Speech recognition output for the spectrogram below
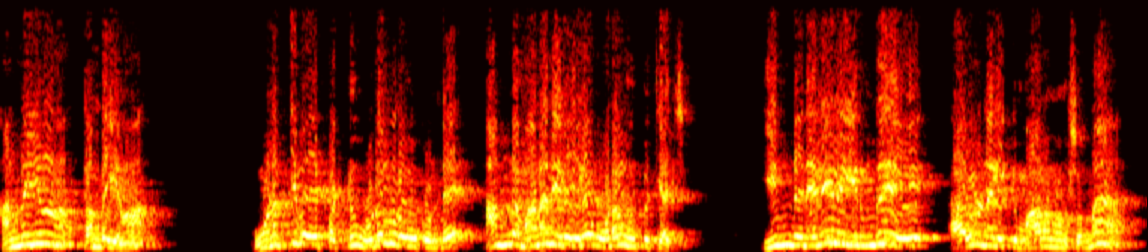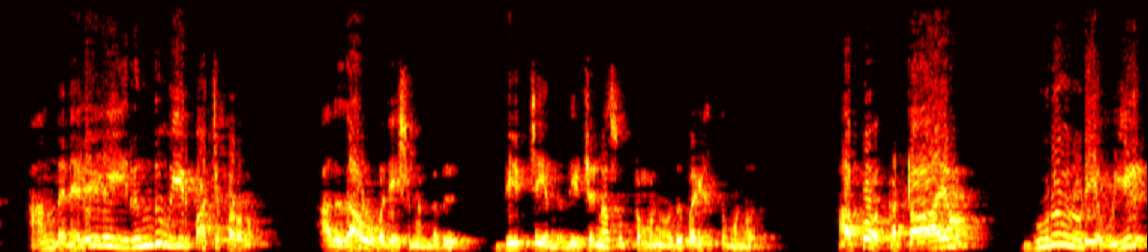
அன்னையும் தந்தையும் உணர்ச்சி வயப்பட்டு உடல் உறவு கொண்டு அந்த மனநிலையில உடல் உற்பத்தி ஆச்சு இந்த நிலையில இருந்து அருள் நிலைக்கு மாறணும்னு சொன்னா அந்த நிலையில இருந்து உயிர் பாய்ச்சப்படணும். அதுதான் உபதேசம் என்பது. தீட்சை என்பது. தீட்சைன்னா சுத்தம் பண்ணுவது பரிசுத்தம் பண்ணுவது. அப்போ கட்டாயம் குருவினுடைய உயிர்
